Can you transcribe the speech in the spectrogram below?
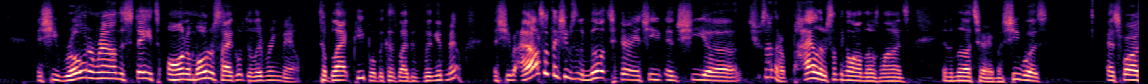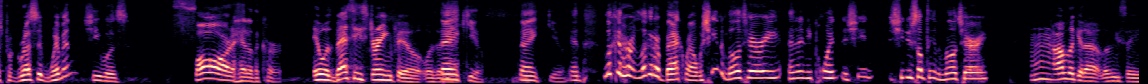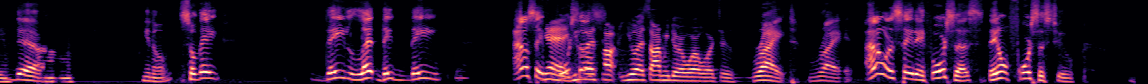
and she rode around the states on a motorcycle delivering mail to black people because black people couldn't get mail. And she, I also think she was in the military, and she and she uh she was either a pilot or something along those lines in the military. But she was, as far as progressive women, she was far ahead of the curve. It was Bessie Stringfield. Was it? Thank you, Thank you. And look at her. Look at her background. Was she in the military at any point? Did she? Did she do something in the military? Mm, I'll look it up. Let me see. Yeah. Um, You know. So they they let they they. I don't say yeah, force U.S. us. U.S. Army during World War II. Right, right. I don't want to say they force us. They don't force us to,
